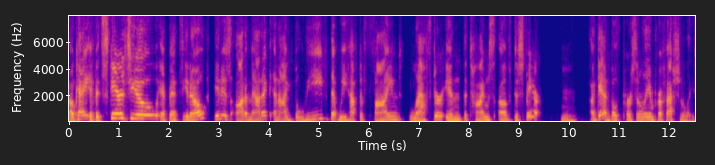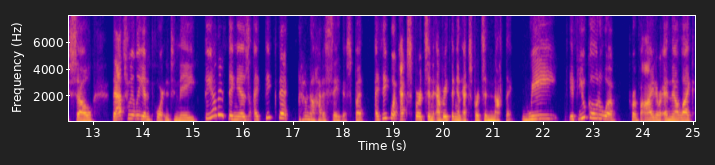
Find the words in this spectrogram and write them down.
Okay. If it scares you, if it's, you know, it is automatic. And I believe that we have to find laughter in the times of despair. Mm. Again, both personally and professionally. So that's really important to me. The other thing is, I think that I don't know how to say this, but I think we're experts in everything and experts in nothing. We, if you go to a provider and they're like,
